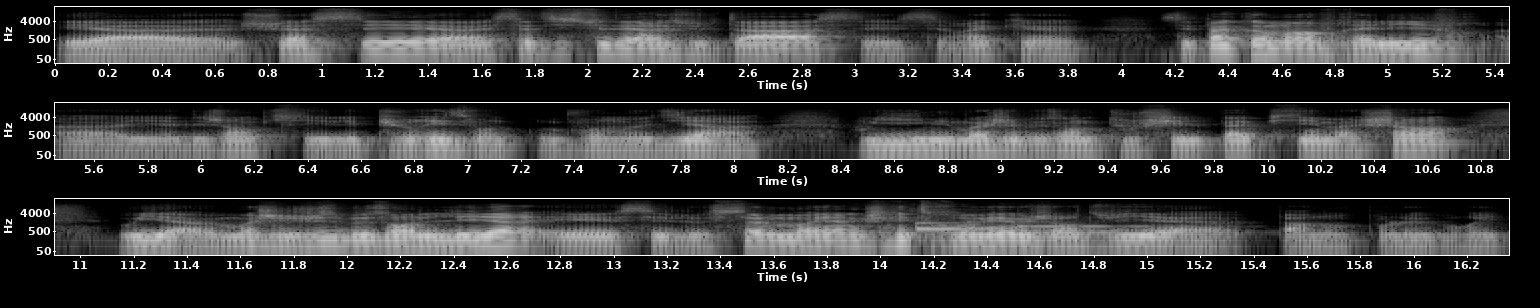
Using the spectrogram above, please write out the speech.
Et euh, je suis assez euh, satisfait des résultats. C'est vrai que c'est pas comme un vrai livre. Il y a des gens qui, les puristes, vont, vont me dire oui, mais moi j'ai besoin de toucher le papier, machin. Oui, moi j'ai juste besoin de lire et c'est le seul moyen que j'ai trouvé aujourd'hui. pardon pour le bruit.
